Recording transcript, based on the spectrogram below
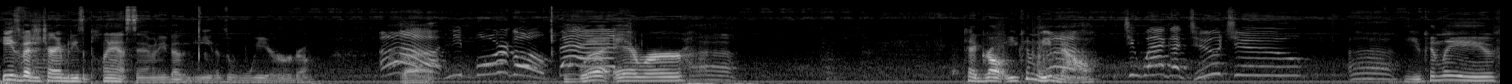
He's vegetarian, but he's a plant sim, and he doesn't eat. That's weird. But whatever. Okay, girl, you can leave now. You can leave.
